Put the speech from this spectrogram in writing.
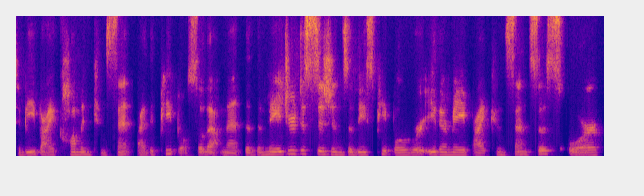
to be by common consent by the people. So that meant that the major decisions of these people were either made by consensus or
